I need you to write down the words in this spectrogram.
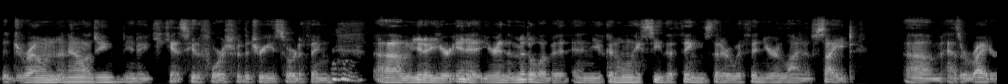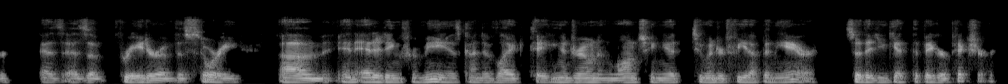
the drone analogy you know you can't see the forest for the trees sort of thing. Mm-hmm. um you know you're in it you're in the middle of it and you can only see the things that are within your line of sight um, as a writer, as as a creator of the story. Um, and editing for me is kind of like taking a drone and launching it 200 feet up in the air so that you get the bigger picture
